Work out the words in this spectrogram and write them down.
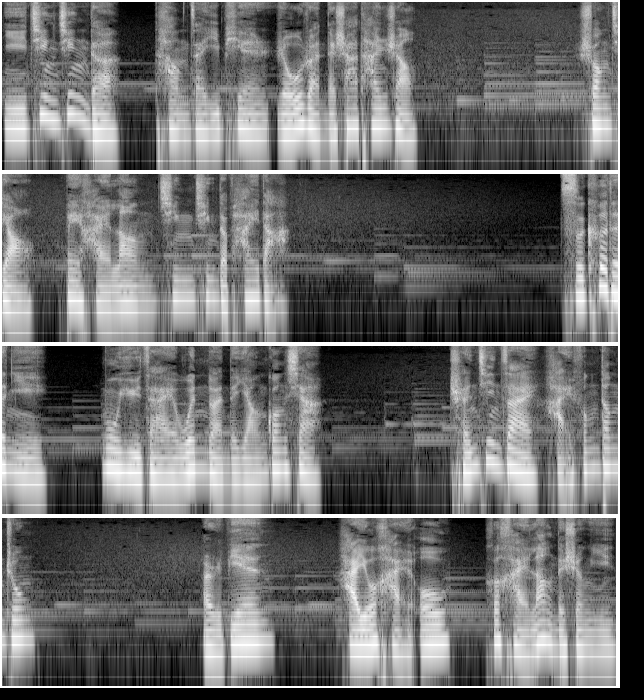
你静静的躺在一片柔软的沙滩上。双脚被海浪轻轻的拍打，此刻的你，沐浴在温暖的阳光下，沉浸在海风当中，耳边还有海鸥和海浪的声音，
